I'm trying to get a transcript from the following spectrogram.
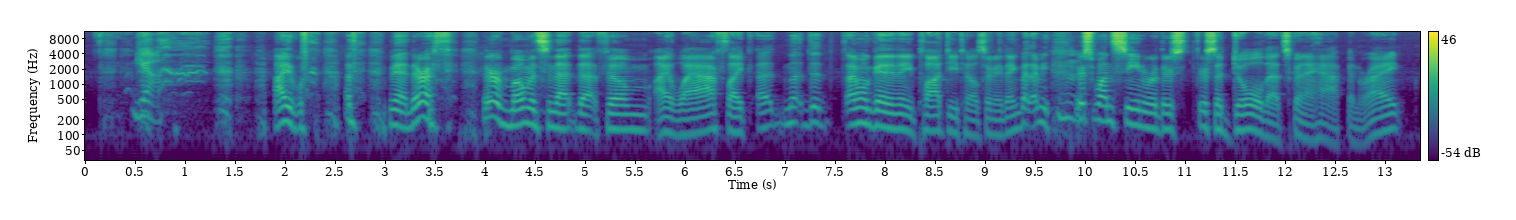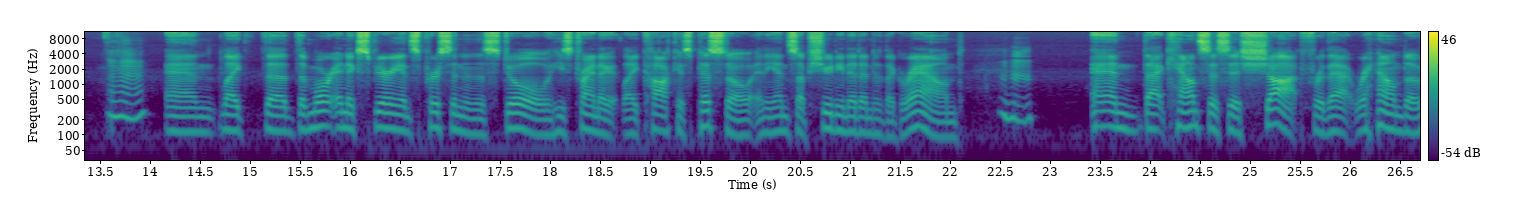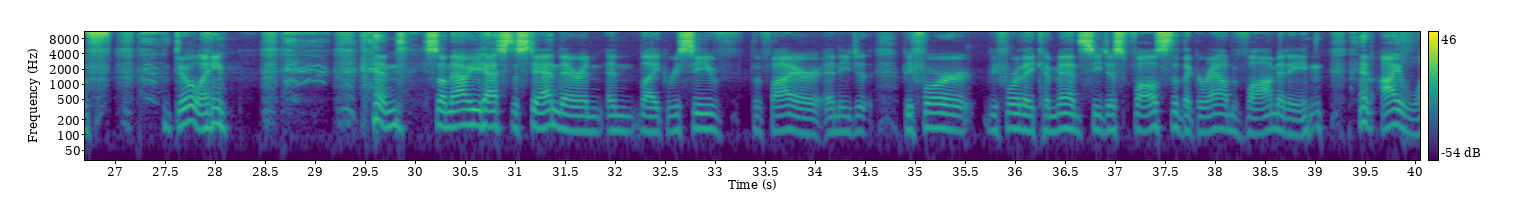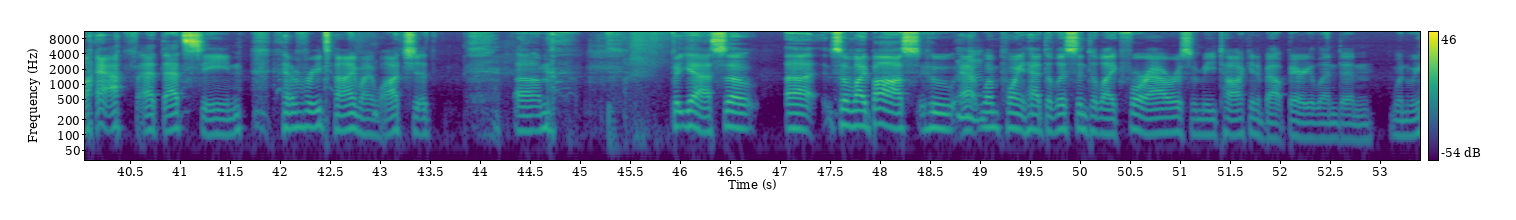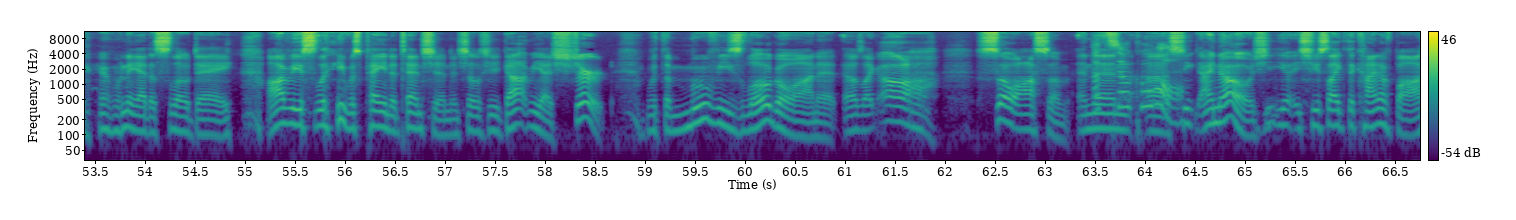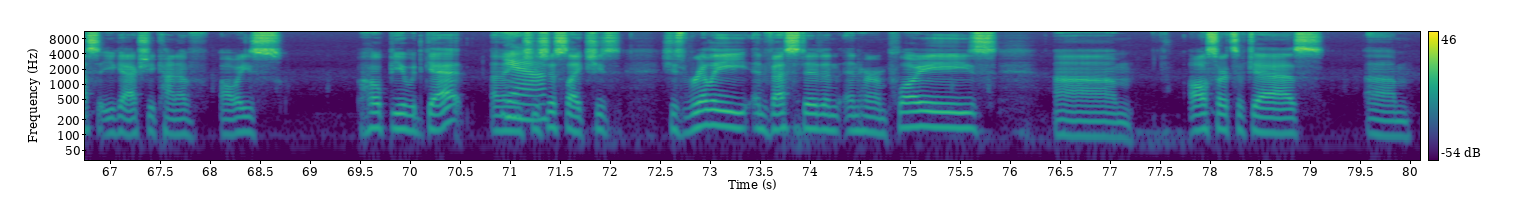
Yeah. I man, there are there are moments in that that film I laugh like uh, the, I won't get into any plot details or anything, but I mean, there's one scene where there's there's a duel that's going to happen, right? Mm-hmm. And like the the more inexperienced person in this duel, he's trying to like cock his pistol, and he ends up shooting it into the ground. And that counts as his shot for that round of dueling. And so now he has to stand there and, and like receive the fire and he just before before they commence he just falls to the ground vomiting. And i laugh at that scene every time i watch it. Um but yeah so uh so my boss who at one point had to listen to like four hours of me talking about barry lyndon when we when he had a slow day. Obviously he was paying attention and so she got me a shirt with the movie's logo on it. I was like oh so awesome. And That's then so cool. uh, see, i know she she's like the kind of boss that you actually kind of always hope you would get. I mean Yeah. she's just like she's she's really invested in, in her employees um all sorts of jazz. Um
